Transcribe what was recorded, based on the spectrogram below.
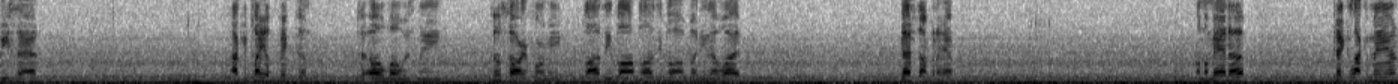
be sad. I could play a victim, say, oh, woe is me, feel sorry for me, blah, blah, blah, blah. But you know what? That's not going to happen. I'm a man up. Take it like a man.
